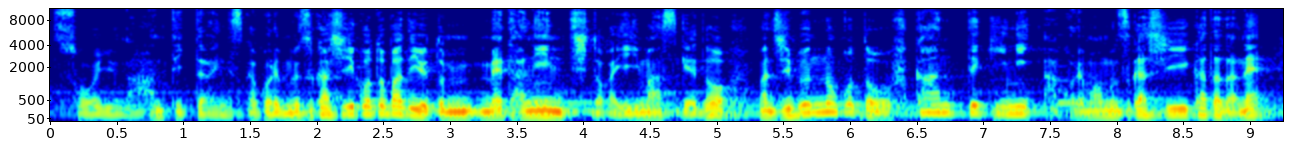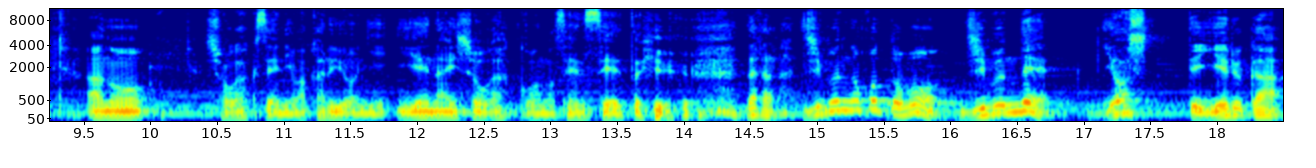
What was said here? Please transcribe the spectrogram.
そういうなんて言ったらいいんですか？これ難しい言葉で言うとメタ認知とか言いますけど、まあ、自分のことを俯瞰的にあこれも難しい方だね。あの小学生に分かるように言えない小学校の先生という。だから自分のことを自分でよしって言えるか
